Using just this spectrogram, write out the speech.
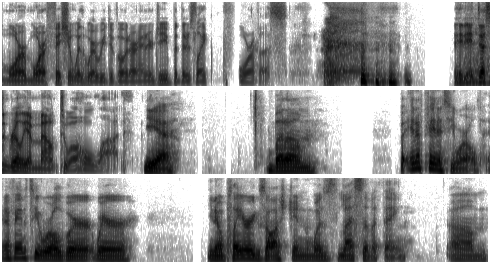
more more efficient with where we devote our energy. But there's like four of us. It, it doesn't really amount to a whole lot. Yeah. But um but in a fantasy world, in a fantasy world where where you know player exhaustion was less of a thing. Um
